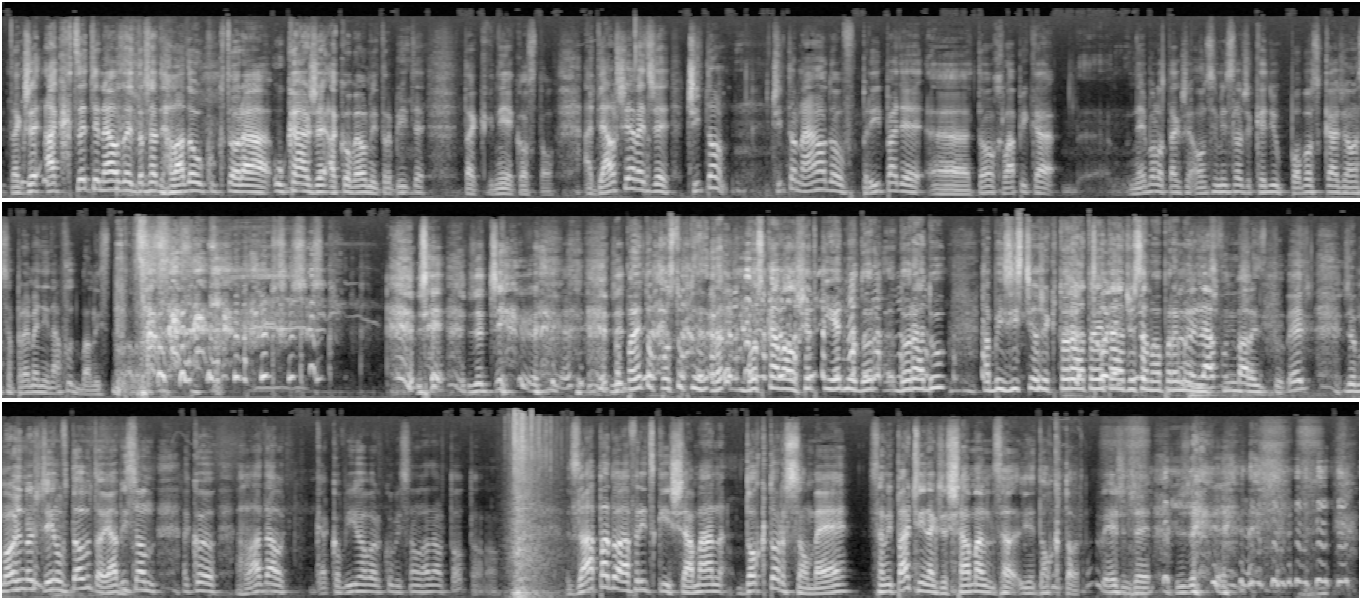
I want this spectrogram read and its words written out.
Takže ak chcete naozaj držať hladovku, ktorá ukáže, ako veľmi trpíte, tak nie je kostol. A ďalšia vec, že či to, či to náhodou v prípade uh, toho chlapika nebolo tak, že on si myslel, že keď ju poboská, že ona sa premení na futbalistu. Ale... že, že, či, že... No preto postupne boskával všetky jednu do, do radu, aby zistil, že ktorá to, to je tá, čo sa má premeniť. Na futbalistu, vieš? Že možno žil v tomto. Ja by som ako hľadal, ako výhovorku by som hľadal toto. No. Západoafrický šaman doktor Somé sa mi páči inak, že šaman sa, je doktor. Vieš, že... že...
